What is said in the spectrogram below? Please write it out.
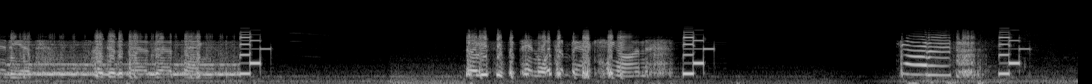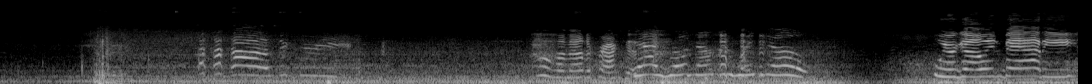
Idiot. I did a bad, bad thing. Notice that the pin wasn't back. Hang on. Got it! Victory! I'm out of practice. Dad, roll down the window. We're going batty.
